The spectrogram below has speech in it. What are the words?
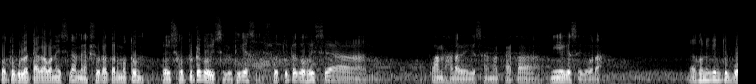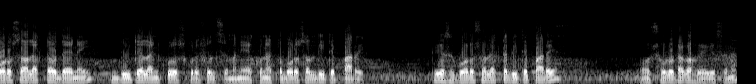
কতগুলো টাকা বানিয়েছিলাম? একশো টাকার মতন। প্রায় সত্তর টাকা হয়েছিল, ঠিক আছে? সত্তর টাকা হয়েছে আর কান হারা হয়ে গেছে, আমার টাকা নিয়ে গেছে ওরা। এখনও কিন্তু বড় চাল একটাও দেয় নাই, দুইটা লাইন ক্রস করে ফেলছে মানে এখন একটা বড় চাল দিতে পারে। ঠিক আছে? বড় চাল একটা দিতে পারে ও, ষোলো টাকা হয়ে গেছে না?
